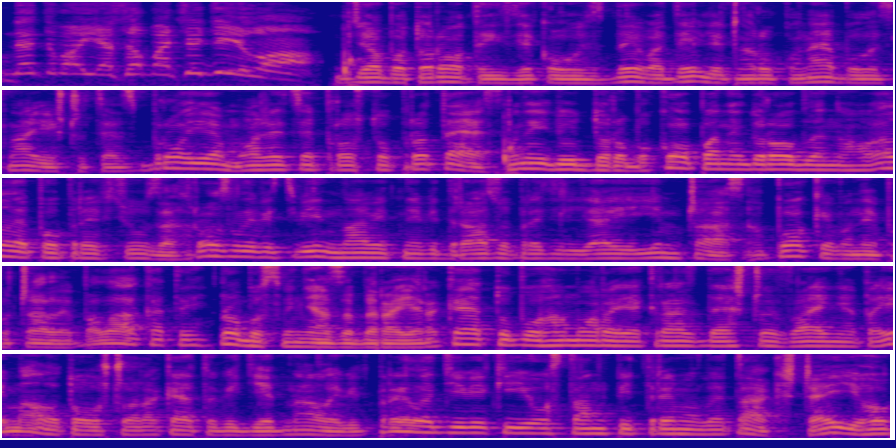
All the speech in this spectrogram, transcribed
Не твоє собаче діло! Дзьоботоротий з якогось дива дивлять на руку небо, але знає, що це зброя, може це просто протест. Вони йдуть до робокопа недоробленого, але попри всю загрозливість, він навіть не відразу приділяє їм час. А поки вони почали балакати, робосвиня забирає ракету, бо Гамора якраз дещо зайнята, і мало того, що ракету від'єднали від приладів, які його стан підтримали, так ще й його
